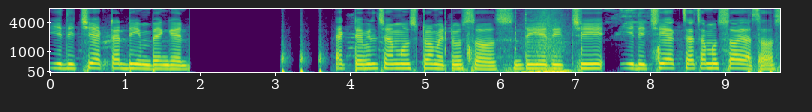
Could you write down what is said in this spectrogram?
দিয়ে দিচ্ছি একটা ডিম ভেঙে। এক টেবিল চামচ টমেটো সস দিয়ে দিচ্ছি দিয়ে দিচ্ছি এক চা চামচ সয়া সস,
